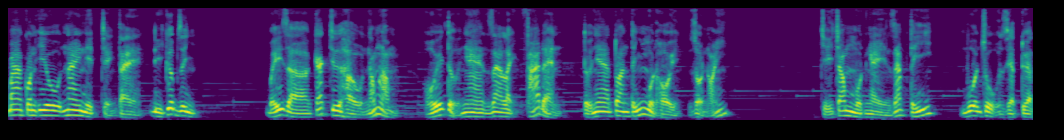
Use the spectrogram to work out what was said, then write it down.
Ba con yêu nai nịt chỉnh tề đi cướp dinh. Bấy giờ các chư hầu nóng lòng, hối tử nha ra lệnh phá đền. Tử nha toan tính một hồi rồi nói chỉ trong một ngày giáp tý, vua trụ diệt tuyệt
